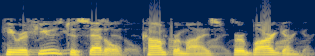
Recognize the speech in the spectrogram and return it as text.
He refused to settle, compromise, or bargain.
